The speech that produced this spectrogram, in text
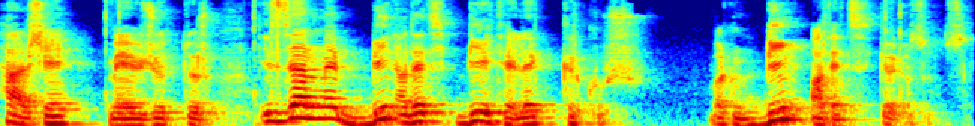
her şey mevcuttur. İzlenme 1000 adet 1 TL 40 kuruş. Bakın 1000 adet görüyorsunuz.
